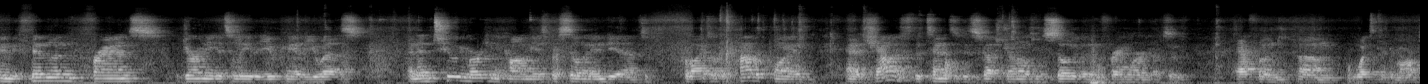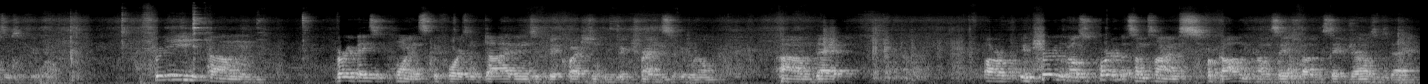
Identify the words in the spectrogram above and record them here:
namely Finland, France, Germany, Italy, the UK, and the US. And then two emerging economies, Brazil and India, to provide sort of a counterpoint and a challenge to the tendency to discuss journalism solely within the framework of sort of affluent um, Western democracies, if you will. Three um, very basic points before I sort of dive into the big questions and big trends, if you will, um, that are empirically well supported, but sometimes forgotten in conversation about the state of journalism today,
